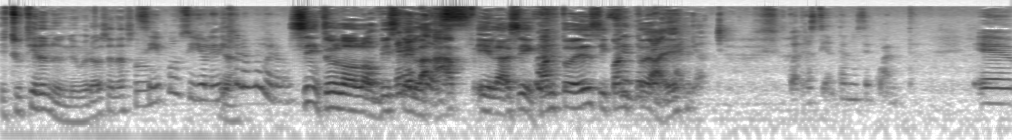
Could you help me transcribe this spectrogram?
¿Y tú tienes los números en eso? Sí, pues sí, yo le dije Ya. los números. Sí, tú lo, lo viste en la app y la, sí, ¿cuánto es y cuánto hay? 138, 400, no sé cuántas. Eh,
